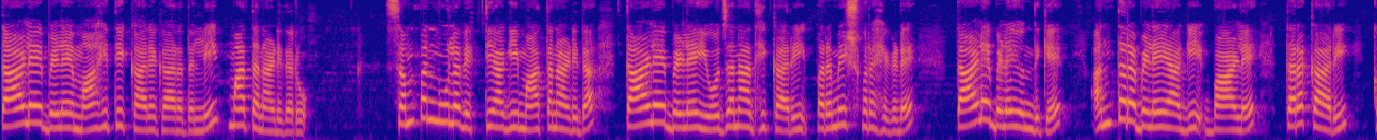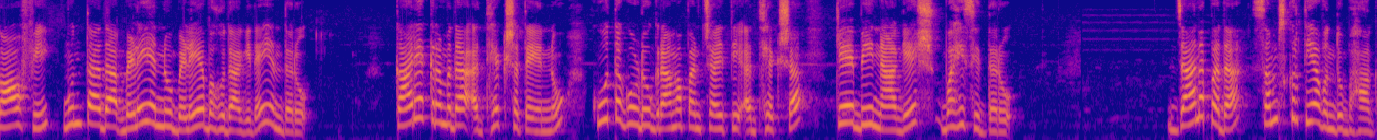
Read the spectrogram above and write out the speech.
ತಾಳೆ ಬೆಳೆ ಮಾಹಿತಿ ಕಾರ್ಯಾಗಾರದಲ್ಲಿ ಮಾತನಾಡಿದರು. ಸಂಪನ್ಮೂಲ ವ್ಯಕ್ತಿಯಾಗಿ ಮಾತನಾಡಿದ ತಾಳೆ ಬೆಳೆ ಯೋಜನಾಧಿಕಾರಿ ಪರಮೇಶ್ವರ ಹೆಗಡೆ, ತಾಳೆ ಬೆಳೆಯೊಂದಿಗೆ ಅಂತರ ಬೆಳೆಯಾಗಿ ಬಾಳೆ, ತರಕಾರಿ, ಕಾಫಿ ಮುಂತಾದ ಬೆಳೆಯನ್ನು ಬೆಳೆಯಬಹುದಾಗಿದೆ ಎಂದರು. ಕಾರ್ಯಕ್ರಮದ ಅಧ್ಯಕ್ಷತೆಯನ್ನು ಕೂತಗೋಡು ಗ್ರಾಮ ಪಂಚಾಯಿತಿ ಅಧ್ಯಕ್ಷ ಕೆ ಬಿ ನಾಗೇಶ್ ವಹಿಸಿದ್ದರು. ಜಾನಪದ ಸಂಸ್ಕೃತಿಯ ಒಂದು ಭಾಗ.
